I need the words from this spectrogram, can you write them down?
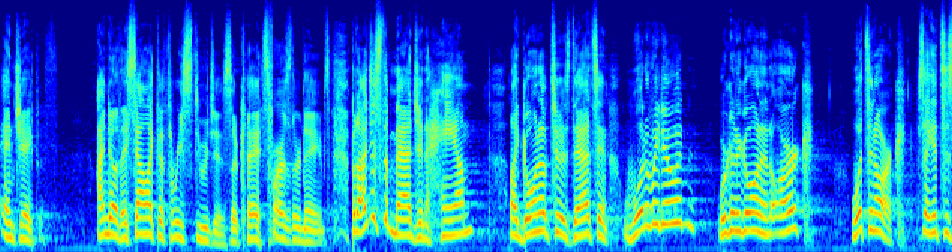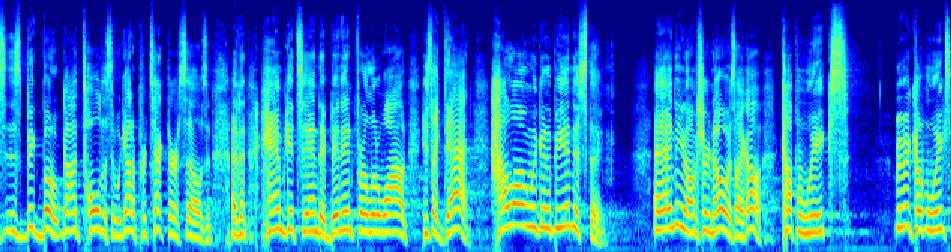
and Japheth. I know they sound like the three stooges, okay, as far as their names. But I just imagine Ham like going up to his dad saying, What are we doing? We're going to go on an ark. What's an ark? He's like, it's this, this big boat. God told us that we got to protect ourselves. And, and then Ham gets in. They've been in for a little while. And he's like, Dad, how long are we going to be in this thing? And, and, you know, I'm sure Noah's like, oh, a couple weeks. Maybe a couple weeks.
